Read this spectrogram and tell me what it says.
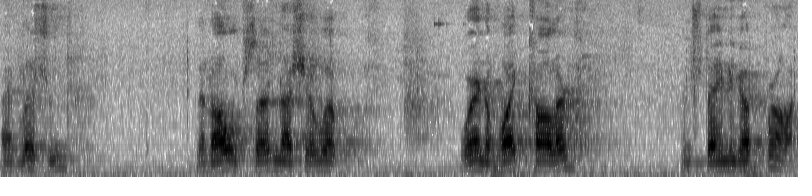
and listened. Then all of a sudden I show up wearing a white collar and standing up front.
